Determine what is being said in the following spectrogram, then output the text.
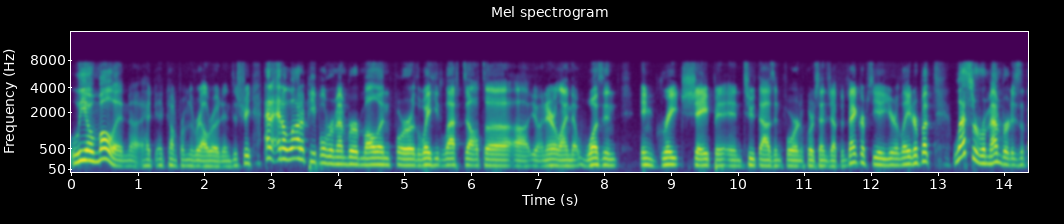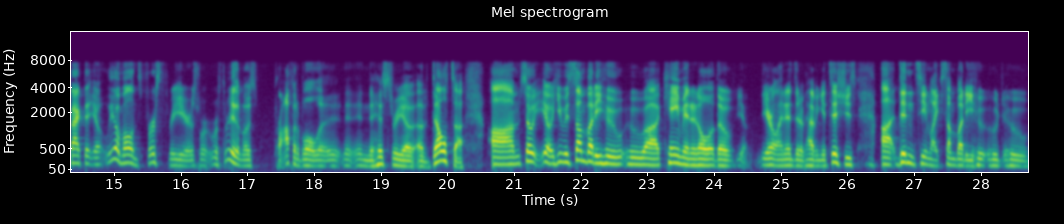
Leo Mullin uh, had, had come from the railroad industry, and, and a lot of people remember Mullin for the way he left Delta, uh, you know, an airline that wasn't in great shape in, in 2004, and of course ended up in bankruptcy a year later. But lesser remembered is the fact that you know Leo mullin's first three years were, were three of the most profitable uh, in the history of, of Delta. Um, so you know he was somebody who who uh, came in, and although you know the airline ended up having its issues, uh, didn't seem like somebody who who who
